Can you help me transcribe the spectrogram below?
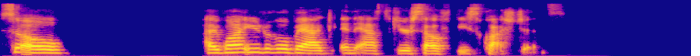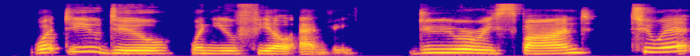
So, I want you to go back and ask yourself these questions. What do you do when you feel envy? Do you respond to it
